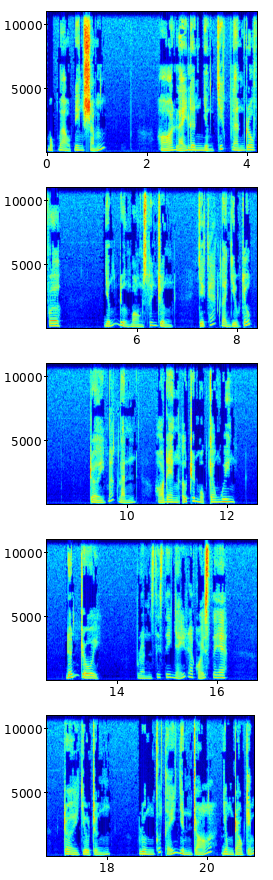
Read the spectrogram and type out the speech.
một màu đen sẫm. Họ lại lên những chiếc Land Rover, dẫn đường mòn xuyên rừng, chỉ khác là nhiều dốc. Trời mát lạnh, họ đang ở trên một cao nguyên. Đến rồi! Francis nhảy ra khỏi xe. Trời vừa trựng, Luân có thể nhìn rõ dòng rào kẽm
